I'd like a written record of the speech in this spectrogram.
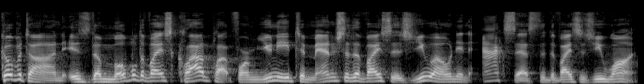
Kobiton is the mobile device cloud platform you need to manage the devices you own and access the devices you want.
